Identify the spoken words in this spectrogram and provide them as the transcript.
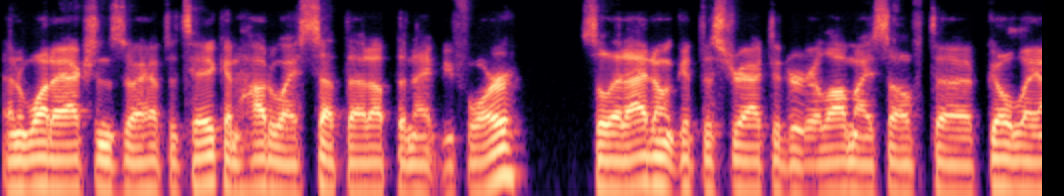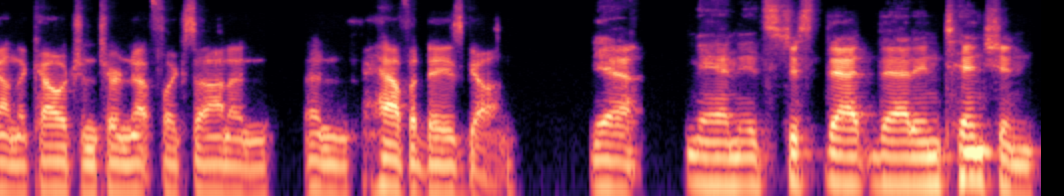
And what actions do I have to take? And how do I set that up the night before so that I don't get distracted or allow myself to go lay on the couch and turn Netflix on and and half a day's gone. Yeah, man, it's just that that intention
